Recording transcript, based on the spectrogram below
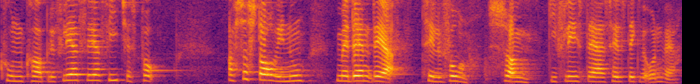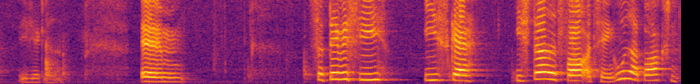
kunne koble flere og flere features på. Og så står vi nu med den der telefon, som de fleste af os helst ikke vil undvære i virkeligheden. Øhm, så det vil sige, I skal i stedet for at tænke ud af boksen,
